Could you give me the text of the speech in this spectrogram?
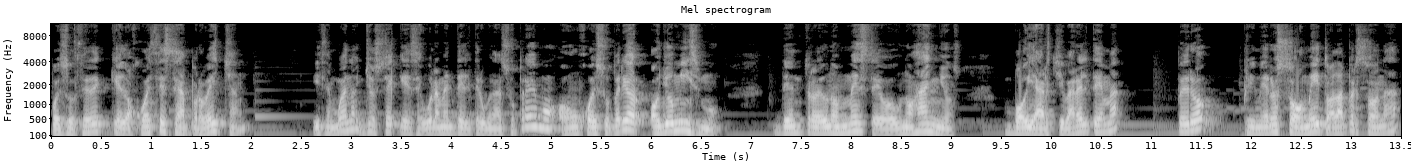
Pues sucede que los jueces se aprovechan, dicen, bueno, yo sé que seguramente el Tribunal Supremo o un juez superior o yo mismo, dentro de unos meses o unos años, voy a archivar el tema, pero primero someto a la persona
